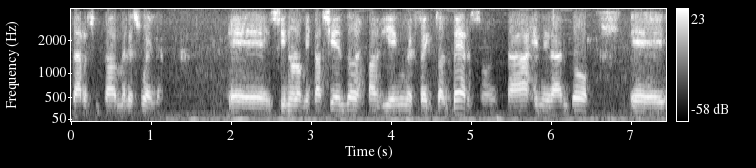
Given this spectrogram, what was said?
dar resultado en Venezuela. Eh, sino lo que está haciendo es más bien un efecto adverso, está generando eh,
